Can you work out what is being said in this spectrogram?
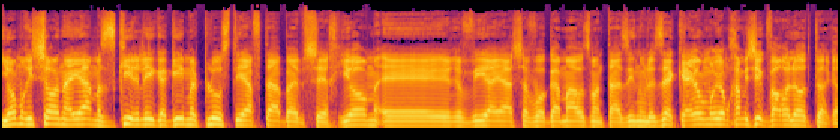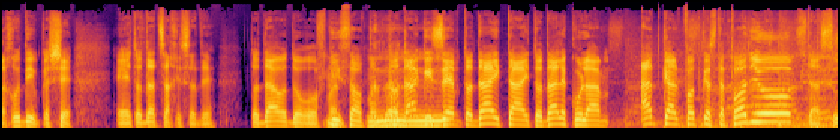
יום ראשון היה מזכיר ליגה ג' פלוס תהיה הפתעה בהמשך יום אה, רביעי היה השבוע גם האוזמן תאזינו לזה כי היום יום חמישי כבר עולה עוד פרק אנחנו יודעים קשה. אה, תודה צחי שדה תודה דור הופמן. תודה גיזם תודה איתי תודה לכולם עד כאן פודקאסט הפודיום תעשו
